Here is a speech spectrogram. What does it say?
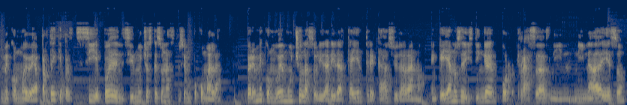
me, conmueve. Aparte de que, pues sí, pueden decir muchos que es una situación un poco mala, pero a mí me conmueve mucho la solidaridad que hay entre cada ciudadano, en que ya no se distinguen por razas ni, nada de eso,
